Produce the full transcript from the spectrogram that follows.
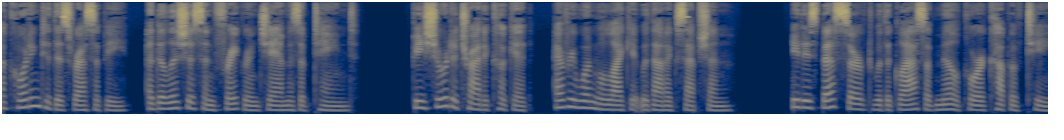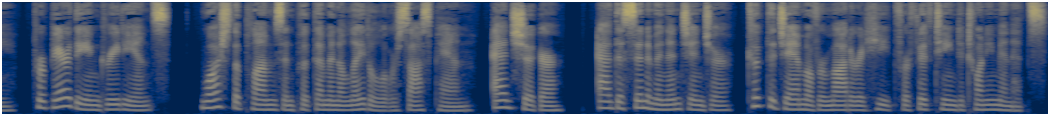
According to this recipe, a delicious and fragrant jam is obtained. Be sure to try to cook it, everyone will like it without exception. It is best served with a glass of milk or a cup of tea. Prepare the ingredients. Wash the plums and put them in a ladle or saucepan. Add sugar. Add the cinnamon and ginger. Cook the jam over moderate heat for 15 to 20 minutes.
